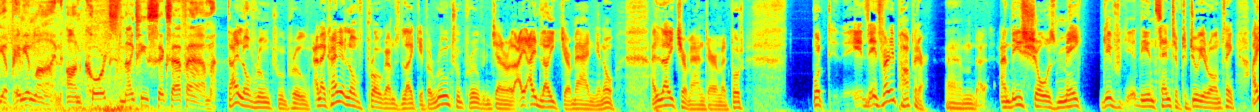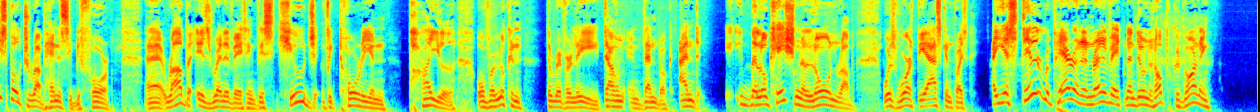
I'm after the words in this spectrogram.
The Opinion Line on Corks 96 FM. I love Room to Improve, and I kind of love programs like it, but Room to Improve in general, I, I like your man, you know. I like your man, Dermot, but but it's, it's very popular. Um, and these shows make give the incentive to do your own thing. I spoke to Rob Hennessy before. Uh, Rob is renovating this huge Victorian pile overlooking the River Lee down in Glenbrook, and the location alone, Rob, was worth the asking price. Are you still repairing and renovating and doing it up? Good morning.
